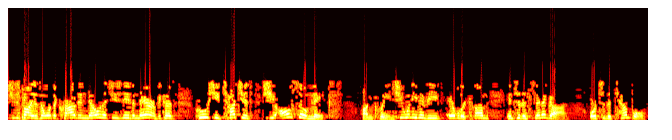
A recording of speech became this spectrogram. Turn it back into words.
She just probably doesn't want the crowd to know that she's even there because who she touches, she also makes unclean. She wouldn't even be able to come into the synagogue or to the temple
